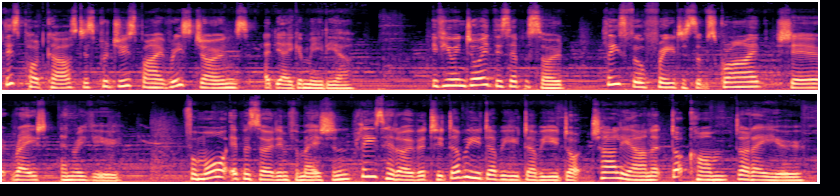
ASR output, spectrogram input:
This podcast is produced by Reese Jones at Jaeger Media. If you enjoyed this episode, please feel free to subscribe, share, rate, and review. For more episode information, please head over to www.charliearnott.com.au.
